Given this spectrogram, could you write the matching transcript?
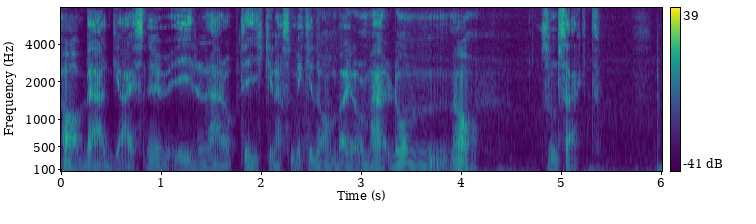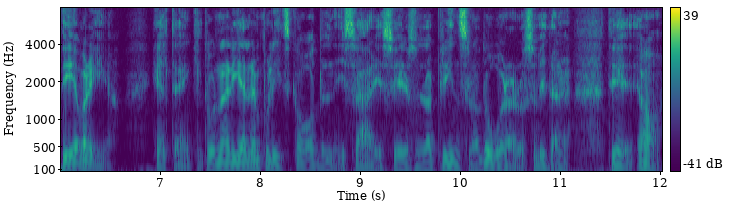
ja, bad guys nu i den här optiken, alltså Micke Damberg och de här, de, ja, som sagt, det är vad det är. helt enkelt. Och när det gäller den politiska adeln i Sverige så är det som att prinsen av dårar och så vidare. Det, ja,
